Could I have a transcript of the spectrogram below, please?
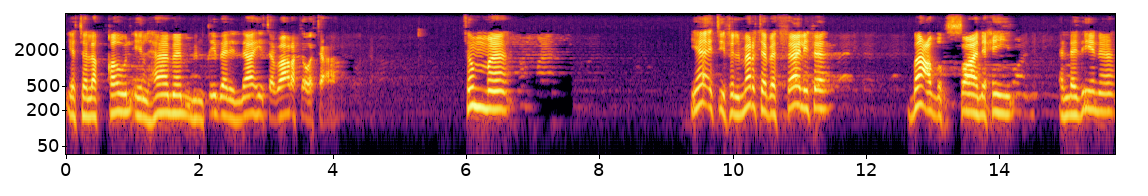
يتلقون الهاما من قبل الله تبارك وتعالى. ثم يأتي في المرتبة الثالثة بعض الصالحين الذين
